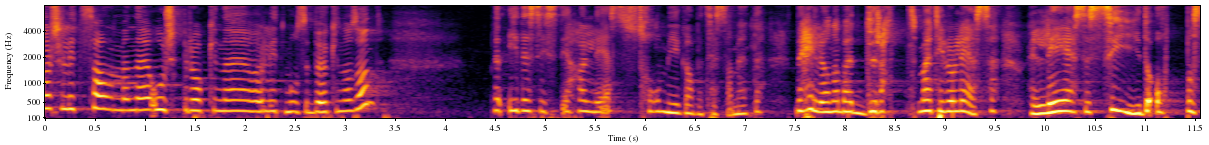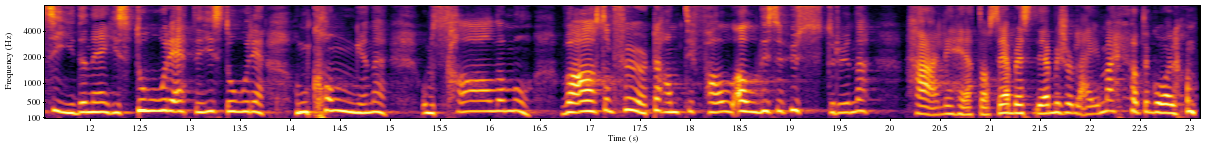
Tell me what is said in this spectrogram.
Kanskje litt salmene, ordspråkene og litt Mosebøkene og sånn. Men i det siste jeg har lest så mye Gamle testamentet. Den hellige ånd har bare dratt meg til å lese. Jeg leser side opp og side ned, historie etter historie. Om kongene, om Salomo, hva som førte han til fall. Alle disse hustruene. Herlighet, altså. Jeg, ble, jeg blir så lei meg at det går an.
